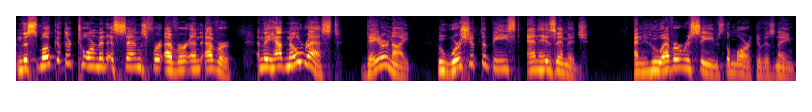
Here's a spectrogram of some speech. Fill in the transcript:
And the smoke of their torment ascends forever and ever. And they have no rest, day or night, who worship the beast and his image, and whoever receives the mark of his name.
